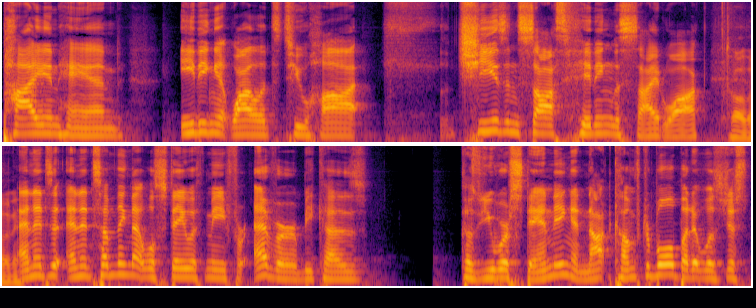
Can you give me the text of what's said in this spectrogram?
pie in hand eating it while it's too hot cheese and sauce hitting the sidewalk Totally. and it's and it's something that will stay with me forever because because you were standing and not comfortable but it was just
